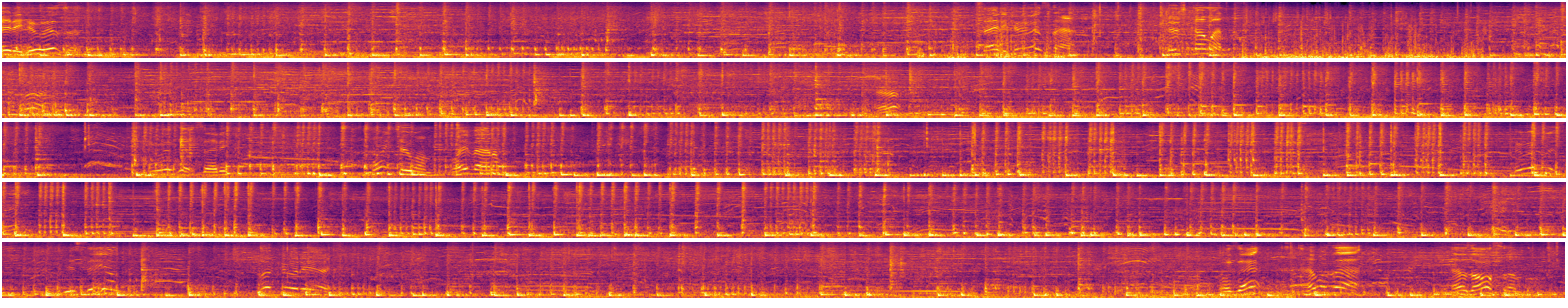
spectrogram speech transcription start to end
Sadie, who is it? Sadie, who is that? Who's coming? Sadie? Point to him. Wave at him. Who Was that? How was that? That was awesome.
